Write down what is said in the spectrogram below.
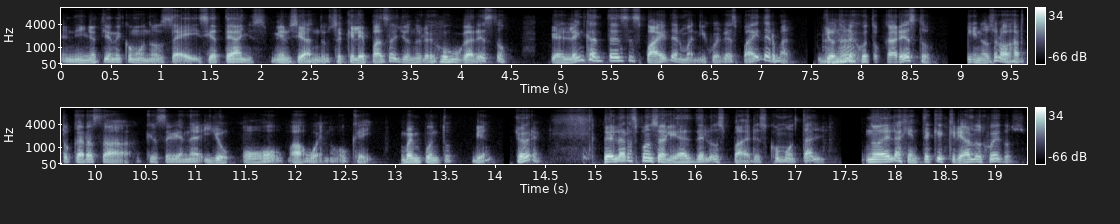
El niño tiene como unos 6, 7 años. Me decía, no sé qué le pasa, yo no le dejo jugar esto. Y a él le encanta ese Spider-Man y juega Spider-Man. Yo no le dejo tocar esto. Y no se lo va a dejar tocar hasta que se viene. Y yo, oh, ah, bueno, ok. Buen punto. Bien, chévere. Entonces la responsabilidad es de los padres como tal no de la gente que crea los juegos.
